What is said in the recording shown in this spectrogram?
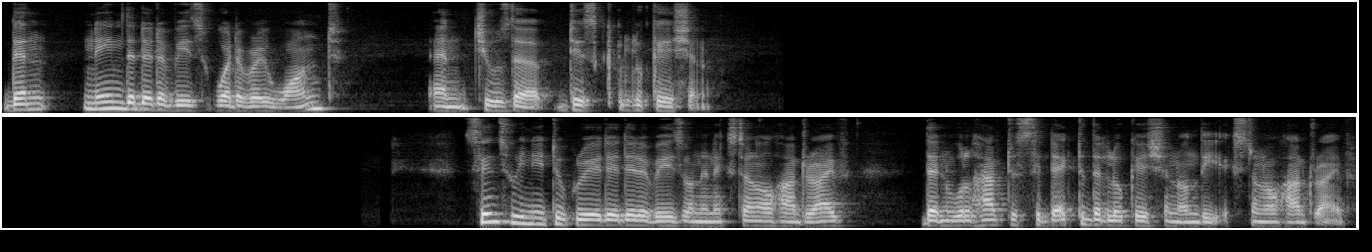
then name the database whatever you want and choose the disk location Since we need to create a database on an external hard drive, then we'll have to select the location on the external hard drive.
